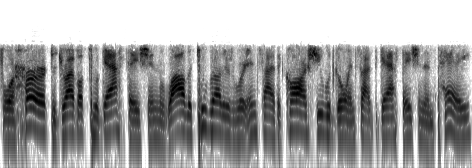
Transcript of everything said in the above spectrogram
for her to drive up to a gas station. While the two brothers were inside the car she would go inside the gas station and pay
